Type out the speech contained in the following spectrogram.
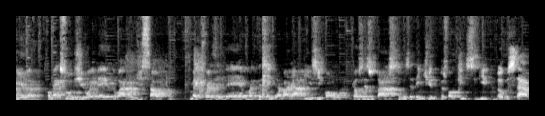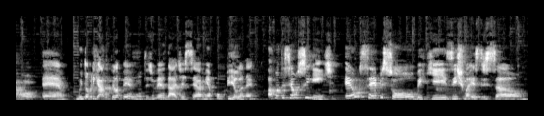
Camila, como é que surgiu a ideia do agro de salto? Como é que foi essa ideia? Como é que você tem trabalhado isso e qual que é os resultados que você tem tido, o pessoal tem te seguido? Ô Gustavo, é, muito obrigada pela pergunta, de verdade. Essa é a minha pupila, né? Aconteceu o seguinte, eu sempre soube que existe uma restrição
